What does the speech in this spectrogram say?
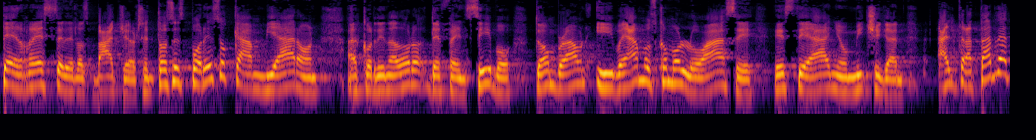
terrestre de los Badgers. Entonces, por eso cambiaron al coordinador defensivo, Don Brown, y veamos cómo lo hace este año Michigan. Al tratar de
